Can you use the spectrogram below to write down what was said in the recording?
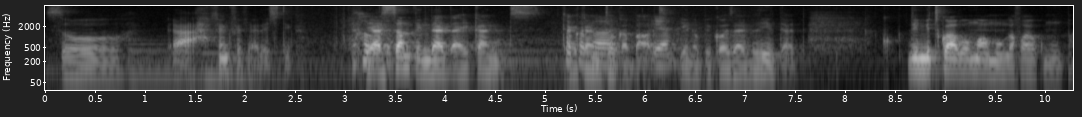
So, ah, thank you for your There's something that I can't, Talk I can about, talk about, yeah. you know, because I believe that limit kwabo mwa munga fayo kumupa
